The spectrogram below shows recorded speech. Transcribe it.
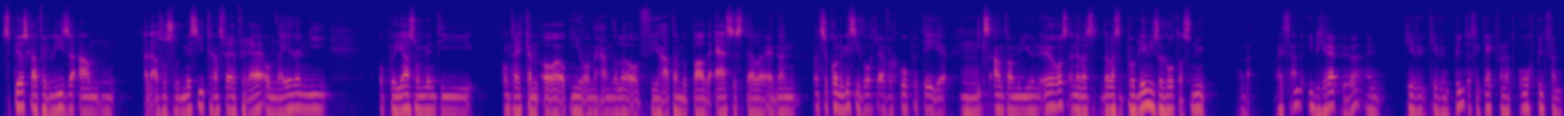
spelers gaat verliezen aan, allee, zoals Messi, transfervrij, omdat je dan niet op een juist moment die contract kan eh, opnieuw onderhandelen of je gaat dan bepaalde eisen stellen. En dan, want ze konden Messi vorig jaar verkopen tegen x aantal miljoen euro's en dan was, dan was het probleem niet zo groot als nu. Maar dat- Alexander, ik begrijp je. Hè? En ik geef, ik geef een punt. Als je kijkt vanuit het oogpunt van,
